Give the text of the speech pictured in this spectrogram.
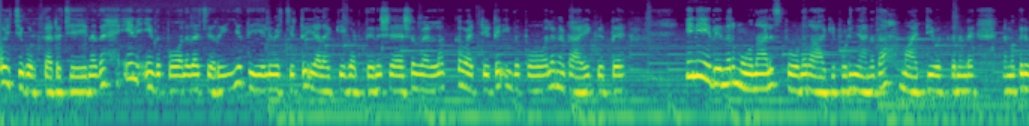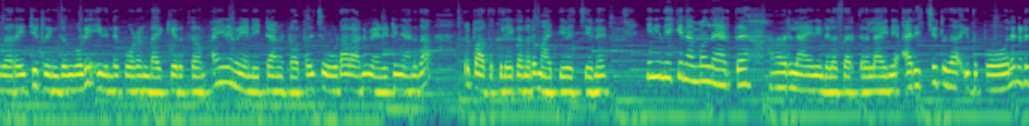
ഒഴിച്ച് കൊടുക്കാട്ടോ ചെയ്യുന്നത് ഇനി ഇതുപോലെ ദാ ചെറിയ തീയിൽ വെച്ചിട്ട് ഇളക്കി കൊടുത്തതിന് ശേഷം വെള്ളമൊക്കെ വറ്റിയിട്ട് ഇതുപോലെ അങ്ങോട്ട് ആയി ഇനി ഇതിൽ നിന്നൊരു മൂന്നാൽ സ്പൂണ് റാഗിപ്പൊടി ഞാനതാ മാറ്റി വെക്കുന്നുണ്ട്. നമുക്കൊരു വെറൈറ്റി ഡ്രിങ്കും കൂടി ഇതിന്റെ കൂടെ ഉണ്ടാക്കിയെടുക്കണം. അതിന് വേണ്ടിയിട്ടാണ് കേട്ടോ. അപ്പോൾ അത് ചൂടാറാനും വേണ്ടിയിട്ട് ഞാനിതാ ഒരു പാത്രത്തിലേക്ക് അങ്ങോട്ട് മാറ്റി വെച്ചേണ് ഇനി ഇതിലേക്ക് നമ്മൾ നേരത്തെ ഒരു ലൈൻ ഉണ്ടല്ലോ ശർക്കര ലൈന് അരിച്ചിട്ട് ഇതാ ഇതുപോലെ അങ്ങോട്ട്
